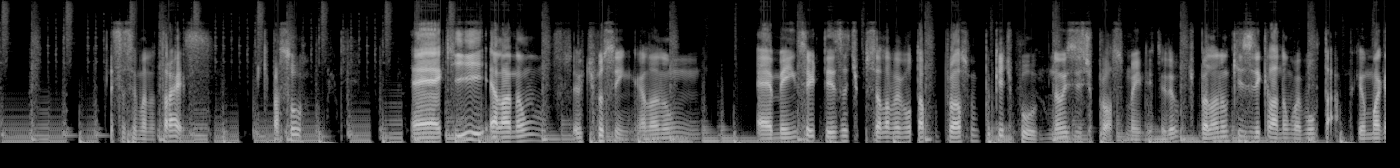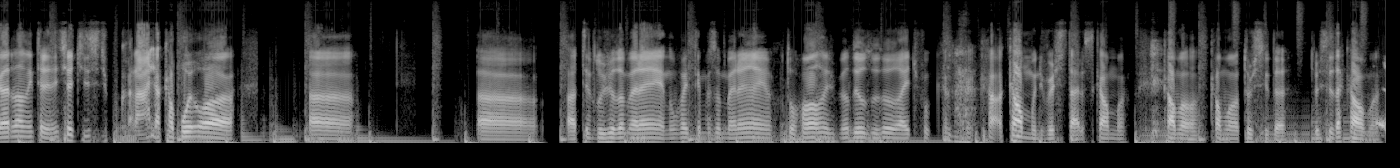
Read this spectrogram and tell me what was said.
essa semana atrás, que passou, é que ela não. eu, Tipo assim, ela não. É meio incerteza, tipo, se ela vai voltar pro próximo, porque, tipo, não existe próximo ainda, entendeu? Tipo, ela não quis dizer que ela não vai voltar. Porque uma galera na internet já disse, tipo, caralho, acabou a. A. A, a trilogia do Homem-Aranha, não vai ter mais Homem-Aranha, Tom Holland, meu Deus do céu. Aí, tipo, ca- ca- ca- calma, universitários, calma. Calma, calma, torcida. Torcida, calma.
